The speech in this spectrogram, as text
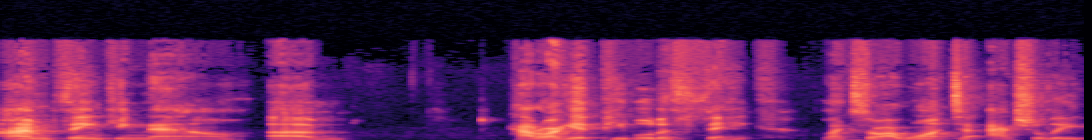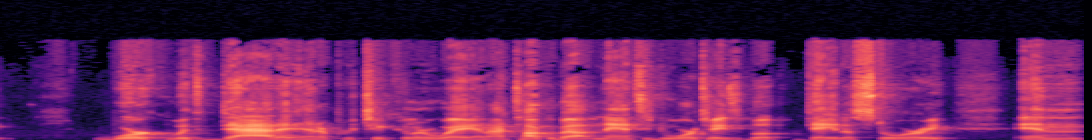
I'm thinking now, um, how do I get people to think? Like, so I want to actually work with data in a particular way. And I talk about Nancy Duarte's book, Data Story, in,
